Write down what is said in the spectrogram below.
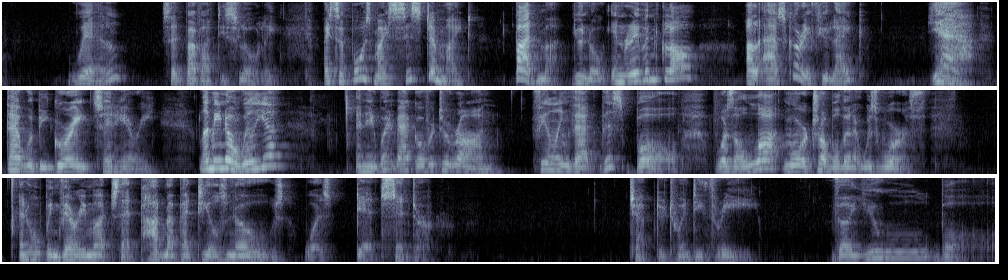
Well, said Parvati slowly. I suppose my sister might. Padma, you know, in Ravenclaw. I'll ask her if you like. Yeah, that would be great, said Harry. Let me know, will you? And he went back over to Ron, feeling that this ball was a lot more trouble than it was worth, and hoping very much that Padma Patil's nose was dead center. Chapter 23 The Yule Ball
